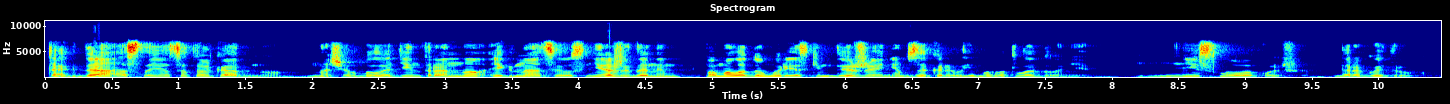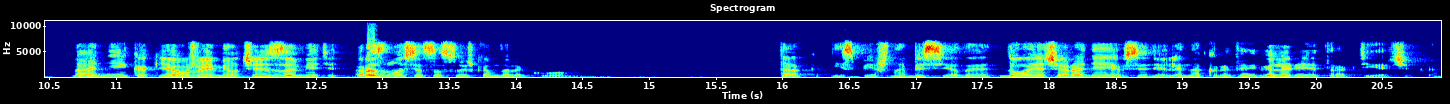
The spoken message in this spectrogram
«Тогда остается только одно», – начал было Динтро, но Игнациус неожиданным, по-молодому резким движением закрыл ему рот ладонью. «Ни слова больше, дорогой друг. Они, как я уже имел честь заметить, разносятся слишком далеко». Так, неспешно беседуя, двое чародеев сидели на крытой галерее трактирчика.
